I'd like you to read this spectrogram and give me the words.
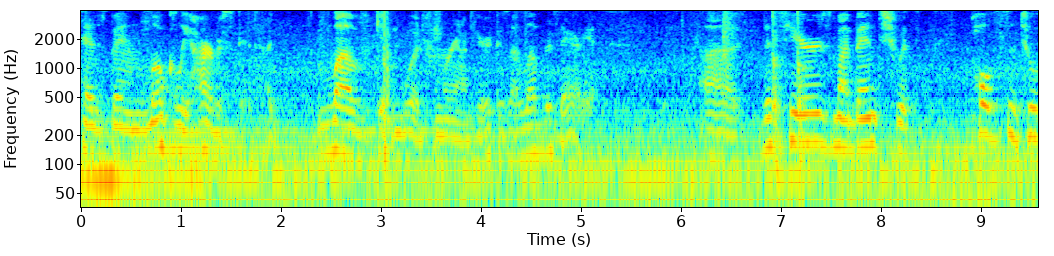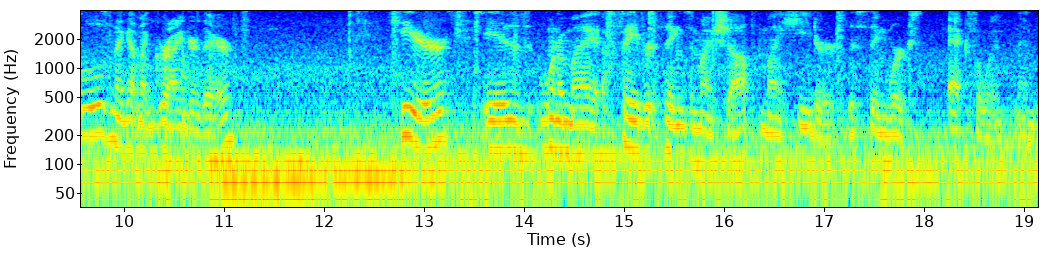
has been locally harvested. I love getting wood from around here because I love this area. Uh, this here's my bench with holds some tools and I got my grinder there. Here is one of my favorite things in my shop, my heater. This thing works excellent and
